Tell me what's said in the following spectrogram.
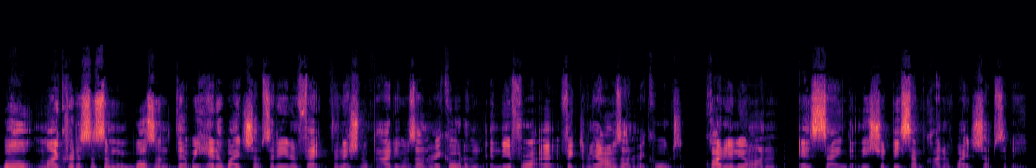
Well, my criticism wasn't that we had a wage subsidy, and in fact, the National Party was on record, and, and therefore, uh, effectively, I was on record quite early on as saying that there should be some kind of wage subsidy.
